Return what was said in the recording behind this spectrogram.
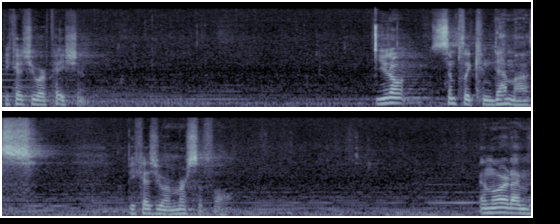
because you are patient. You don't simply condemn us because you are merciful. And Lord, I'm,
